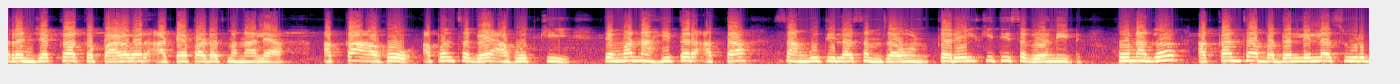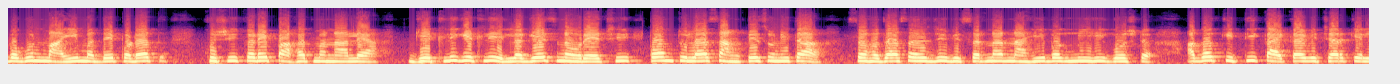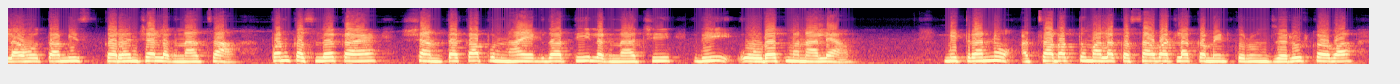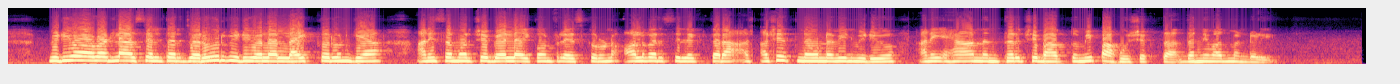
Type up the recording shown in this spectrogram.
रंजक्का कपाळवर आट्या पाडत म्हणाल्या अक्का आहो आपण सगळे आहोत की? तेव्हा नाही तर आता सांगू तिला समजावून करेल की ती सगळं नीट. हो ना ग अक्कांचा बदललेला सूर बघून माईमध्ये पडत खुशीकडे पाहत म्हणाल्या घेतली घेतली लगेच नवऱ्याची. पण तुला सांगते सुनीता सहजासहजी विसरणार नाही बघ मी ही गोष्ट. अगं किती काय काय विचार केला होता मी करणच्या लग्नाचा. पण कसलं काय? शांतका पुन्हा एकदा ती लग्नाची री ओढत म्हणाल्या मित्रांनो आजचा भाग तुम्हाला कसा वाटला कमेंट करून जरूर कळवा. व्हिडिओ आवडला असेल तर जरूर व्हिडिओला लाईक करून घ्या आणि समोरचे बेल आयकॉन प्रेस करून ऑलवर सिलेक्ट करा. असेच नवनवीन व्हिडिओ आणि ह्या नंतरचे भाग तुम्ही पाहू शकता. धन्यवाद मंडळी.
